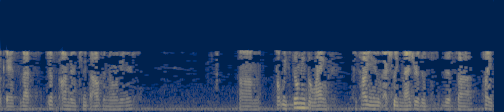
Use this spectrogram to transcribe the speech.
Okay, so that's just under 2,000 millimeters. Um, but we still need the length, because how you actually measure this this uh, pipe,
